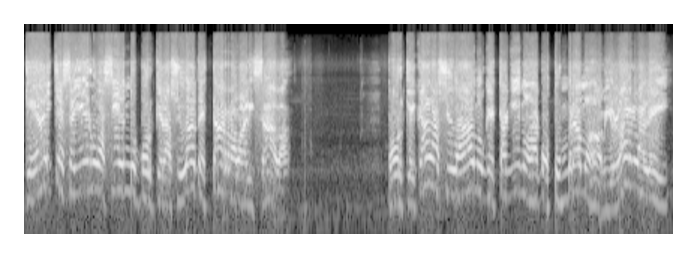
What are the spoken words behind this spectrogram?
que hay que seguirlo haciendo porque la ciudad está rabalizada, porque cada ciudadano que está aquí nos acostumbramos a violar la ley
